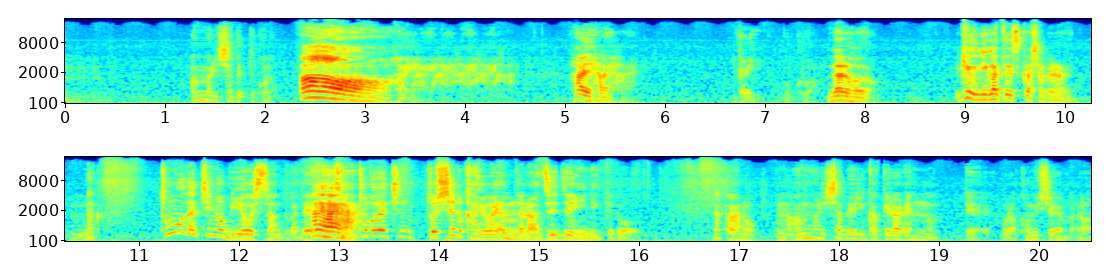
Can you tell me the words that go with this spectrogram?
うん、あんまり喋ってこない。ああはいはいはいはいはいはい。がいい僕は。いなるほど。結構苦手ですか？喋られるの。うんなんか友達の美容師さんとかで、はいはいはい。その友達としての会話やったらうん。全然いいねんけど、なんかあの、うん、あんまり喋りかけられんのってほらコミュ障やから、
